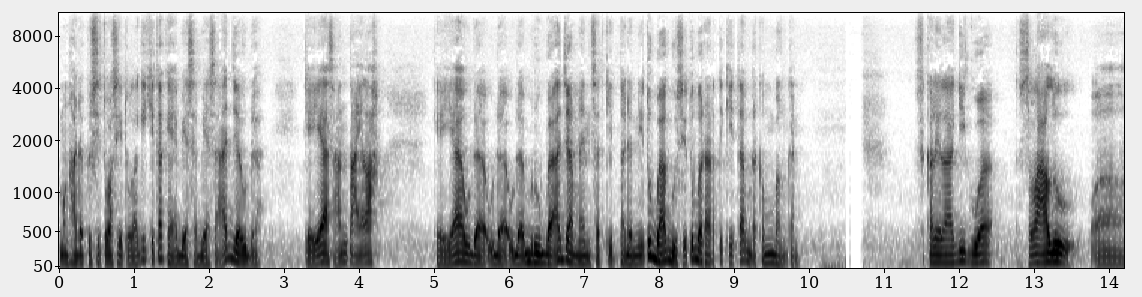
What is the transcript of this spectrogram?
menghadapi situasi itu lagi kita kayak biasa-biasa aja udah kayak ya santai lah kayak ya udah udah udah berubah aja mindset kita. Dan itu bagus itu berarti kita berkembang kan? Sekali lagi gue selalu uh,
